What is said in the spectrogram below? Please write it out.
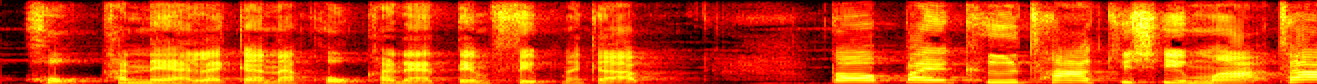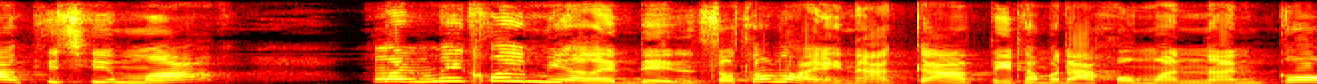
6 คะแนนแล้วกันนะ 6 คะแนนเต็ม 10 นะครับ ต่อไปคือทาคิชิมะทาคิชิมะ มันไม่ค่อยมีอะไรเด่นสักเท่าไหร่นะ การตีธรรมดาของมันนั้นก็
